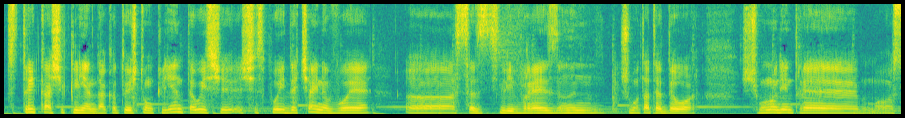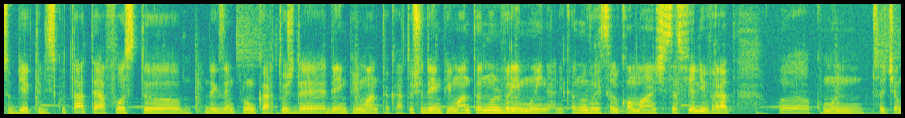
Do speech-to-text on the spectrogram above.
strict ca și client. Dacă tu ești un client, te uiți și, și spui de ce ai nevoie uh, să-ți livrezi în jumătate de oră. Și unul dintre subiecte discutate a fost, uh, de exemplu, un cartuș de, de imprimantă. Cartușul de imprimantă nu-l vrei mâine, adică nu vrei să-l comanzi și să fie livrat uh, cum în, să zicem,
